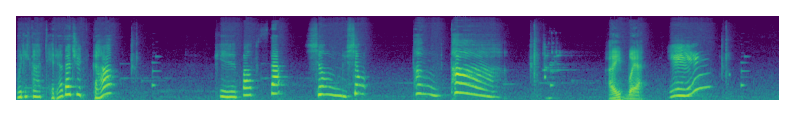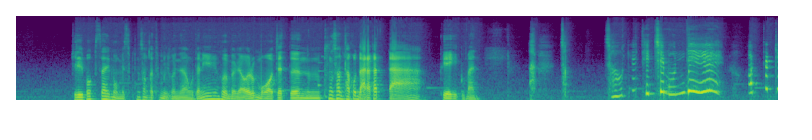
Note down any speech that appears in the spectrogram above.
우리가 데려다 줄까? 길법사 슝슝 펑파 아이 뭐야 예? 빌법사의 몸에서 풍선 같은 물건이 나오더니 그러면 뭐 어쨌든 풍선 타고 날아갔다 그 얘기구만 저게 대체 뭔데? 어떻게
